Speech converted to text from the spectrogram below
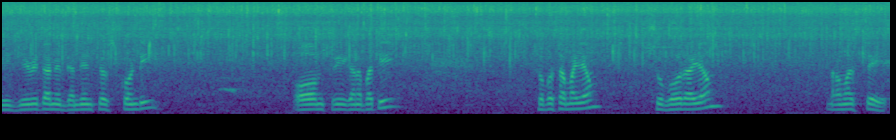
మీ జీవితాన్ని ధన్యం చేసుకోండి. ఓం శ్రీ గణపతి. శుభ సమయం శుభోదయం. నమస్తే.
